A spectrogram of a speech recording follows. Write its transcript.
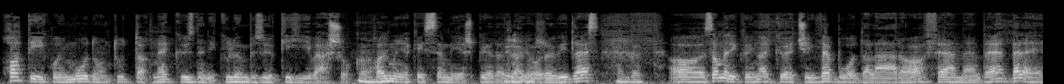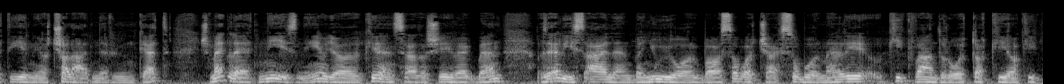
hatékony módon tudtak megküzdeni különböző kihívásokkal. Uh-huh. Hadd mondjak egy személyes példát, Világos. nagyon rövid lesz. Az amerikai nagykövetség weboldalára felmenve be lehet írni a családnevünket, és meg lehet nézni, hogy a 900-as években az Ellis Islandben, New Yorkban a szabadság szobor mellé kik vándoroltak ki, akik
